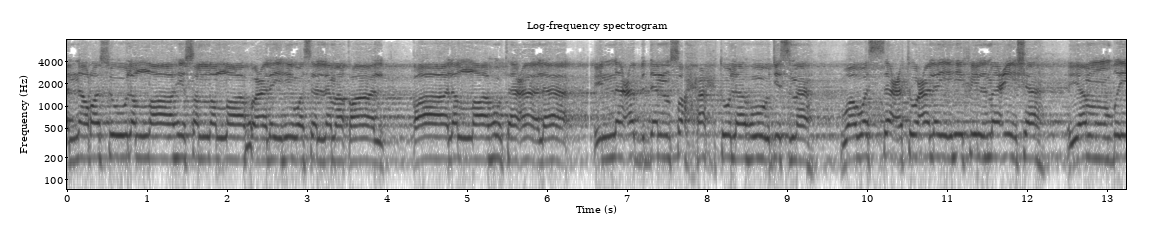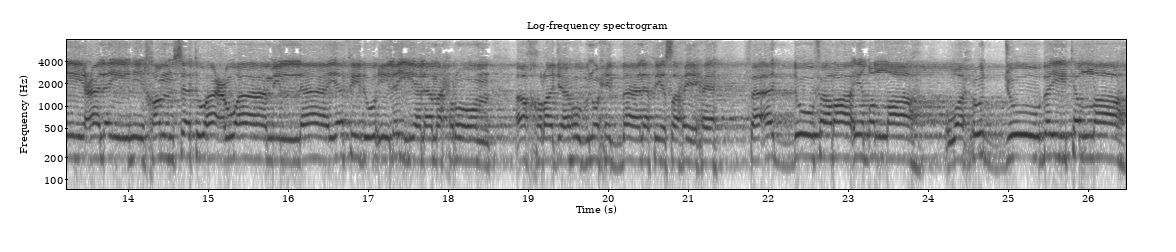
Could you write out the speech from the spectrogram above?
أن رسول الله صلى الله عليه وسلم قال قال الله تعالى إن عبدا صححت له جسمه ووسعت عليه في المعيشة يمضي عليه خمسة أعوام لا يفد إلي لمحروم أخرجه ابن حبان في صحيحه فأدوا فرائض الله وحجوا بيت الله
